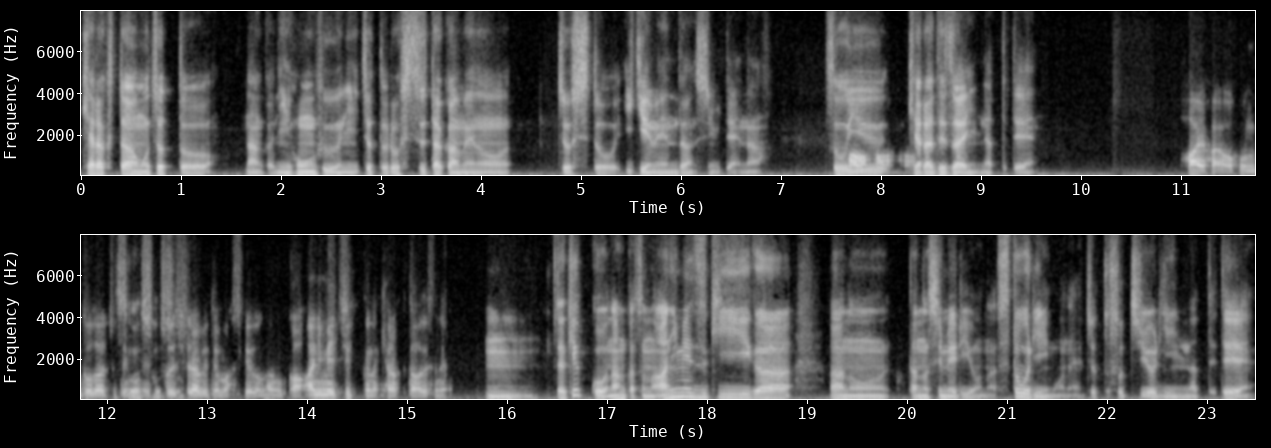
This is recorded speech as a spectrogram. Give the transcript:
キャラクターもちょっと、なんか日本風にちょっと露出高めの女子とイケメン男子みたいな、そういうキャラデザインになってて、はいはい、本当だ。ちょっと今ネットで調べてますけど、なんかアニメチックなキャラクターですね。うん。結構なんかそのアニメ好きが、あの、楽しめるようなストーリーもね、ちょっとそっち寄りになってて、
